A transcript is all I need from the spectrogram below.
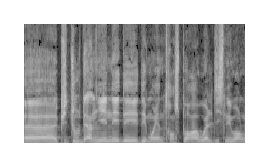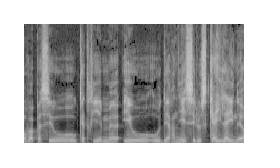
Euh, puis tout le dernier né des, moyens de transport à Walt Disney World, on va passer au, quatrième et au, dernier, c'est le Skyliner.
